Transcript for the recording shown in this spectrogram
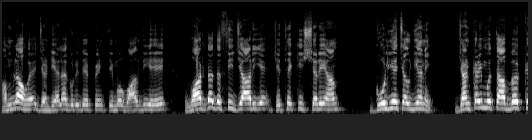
ਹਮਲਾ ਹੋਇਆ। ਜੰਡਿਆਲਾ ਗੁਰੂ ਦੇ ਪਿੰਡ ਤਿਮੋਵਾਲ ਦੀ ਇਹ ਵਾਰਦਾਤ ਦੱਸੀ ਜਾ ਰਹੀ ਹੈ, ਜਿੱਥੇ ਕਿ ਸ਼ਰੇਆਮ ਗੋਲੀਆਂ ਚੱਲਦੀਆਂ ਨੇ। ਜਾਣਕਾਰੀ ਮੁਤਾਬਕ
